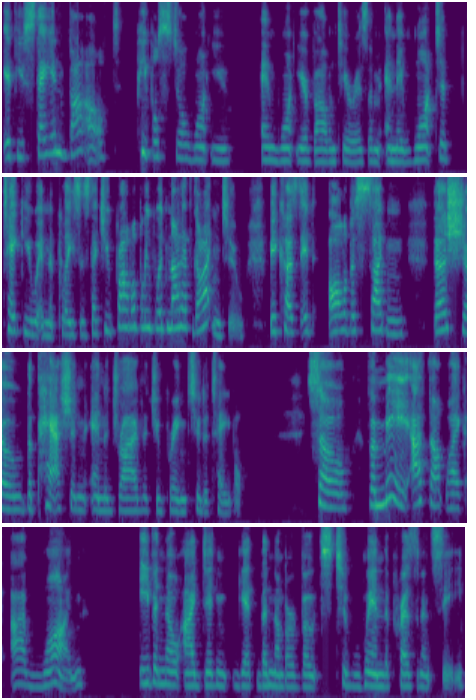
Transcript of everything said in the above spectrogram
if you stay involved, people still want you and want your volunteerism and they want to take you into places that you probably would not have gotten to because it all of a sudden does show the passion and the drive that you bring to the table. So for me, I felt like I won even though I didn't get the number of votes to win the presidency,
